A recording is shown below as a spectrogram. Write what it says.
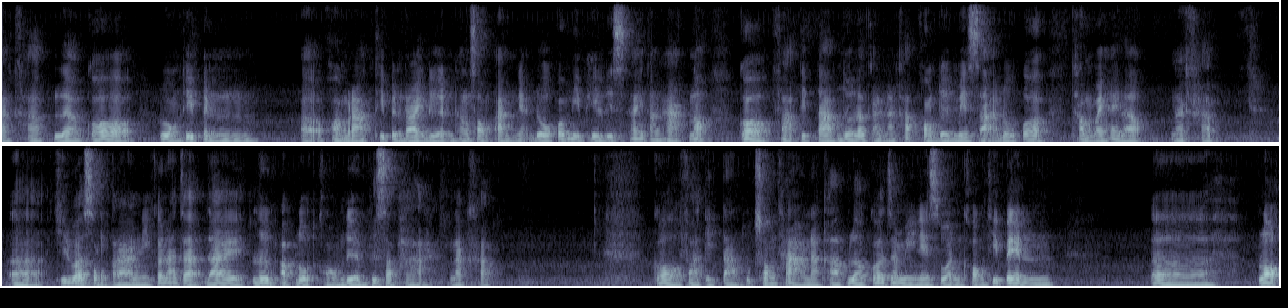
นะครับ แล้วก็ดวงที่เป็นความรักที่เป็นรายเดือนทั้ง 2 อันเนี่ยโดก็มีเพลย์ลิสต์ให้ต่างหากเนาะก็ฝากติดตามด้วยแล้วกันนะครับ ของเดือนเมษาโดก็ทำไว้ให้แล้วนะครับ คิดว่าสงกรานนี้ก็น่าจะได้เริ่มอัปโหลดของเดือนพฤษภานะครับ ก็ฝากติดตามทุกช่องทางนะครับ แล้วก็จะมีในส่วนของที่เป็นบล็อก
